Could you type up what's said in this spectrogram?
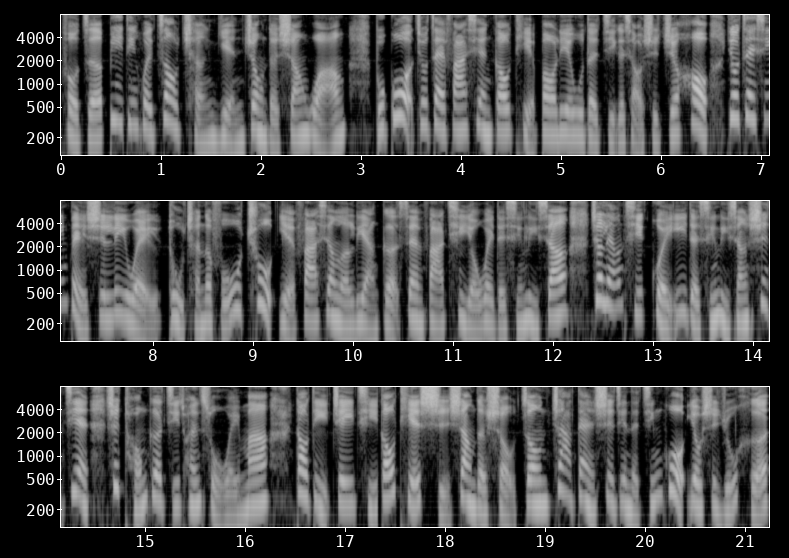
否则必定会造成严重的伤亡。不过，就在发现高铁爆裂物的几个小时。之后，又在新北市立委土城的服务处也发现了两个散发汽油味的行李箱。这两起诡异的行李箱事件是同个集团所为吗？到底这一起高铁史上的首宗炸弹事件的经过又是如何？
